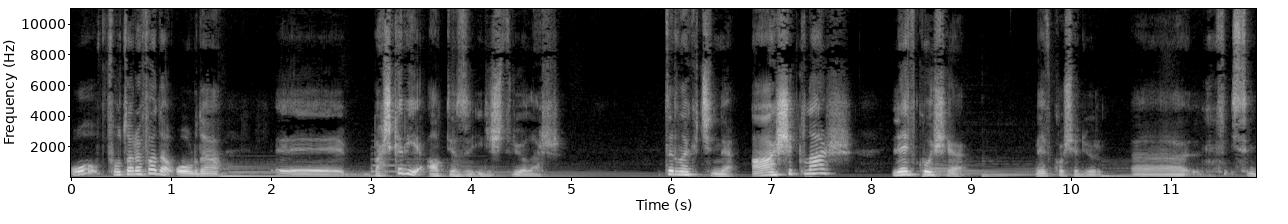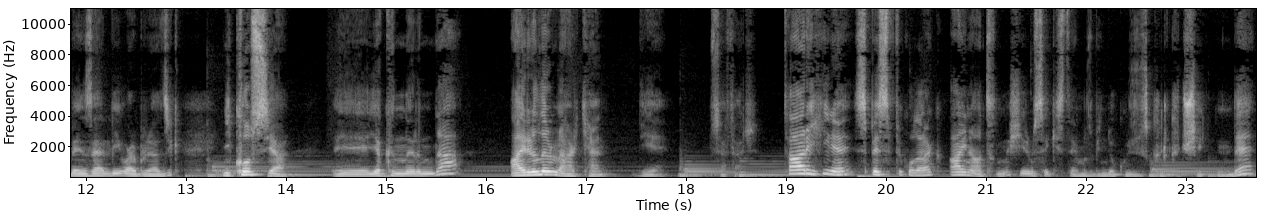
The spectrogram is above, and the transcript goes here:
O fotoğrafa da orada başka bir altyazı iliştiriyorlar. Tırnak içinde aşıklar Lefkoşa Lefkoşa diyorum. isim benzerliği var birazcık. Nikosya yakınlarında ayrılırlarken diye bu sefer. Tarih yine spesifik olarak aynı atılmış 28 Temmuz 1943 şeklinde.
